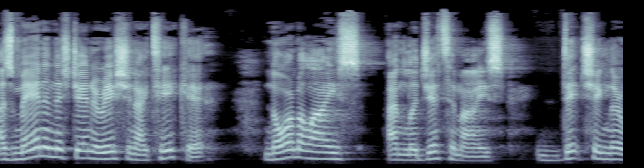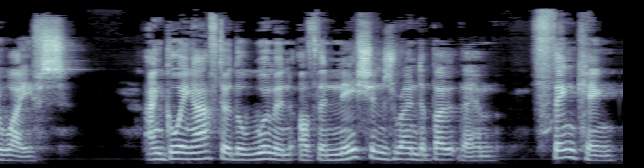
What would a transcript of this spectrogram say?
As men in this generation, I take it, normalize and legitimize ditching their wives and going after the women of the nations round about them, thinking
